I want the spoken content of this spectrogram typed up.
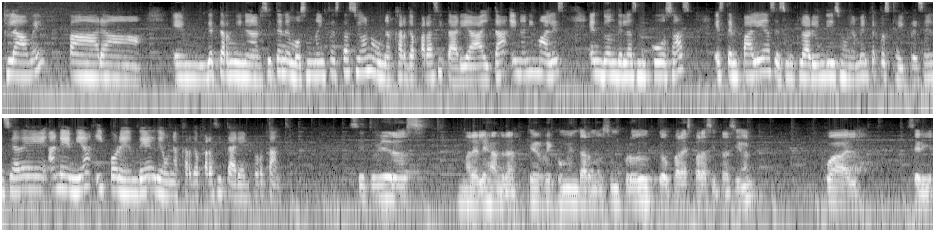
clave para determinar si tenemos una infestación o una carga parasitaria alta en animales en donde las mucosas estén pálidas es un claro indicio obviamente pues que hay presencia de anemia y por ende de una carga parasitaria importante. Si tuvieras, María Alejandra, que recomendarnos un producto para desparasitación, ¿cuál sería?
